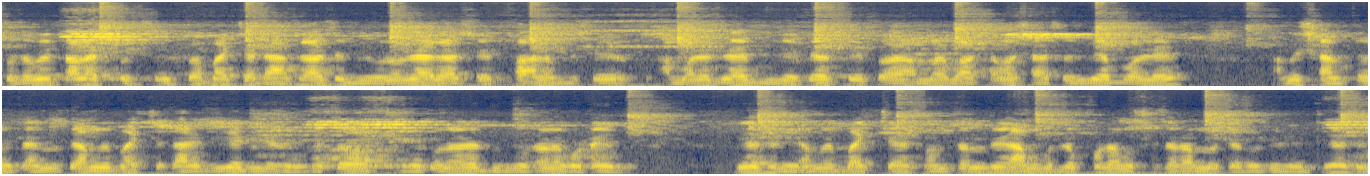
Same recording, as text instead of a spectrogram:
প্রথমে তালাশ করছি বাচ্চা ঢাকা আছে বিভিন্ন জায়গা আছে অফিসে আমাদের যা বুঝাতে আছে আমরা আমার বাসা, আমার শাশুড়িকে বলে আমি শান্ত আমি তো আমি বাচ্চা কারের দিকে দিতে এটা তো যে কোনো একটা দুর্ঘটনা ঘটাইব ঠিক আছে নি? আমরা বাচ্চা সন্তানদের আমাদের পরামর্শ ছাড়া আমরা কেন দিলেন ঠিক আছে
